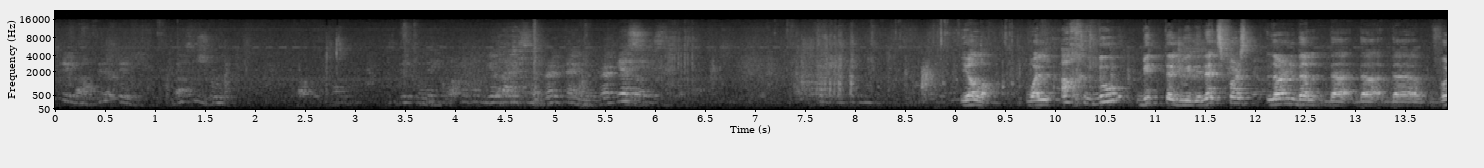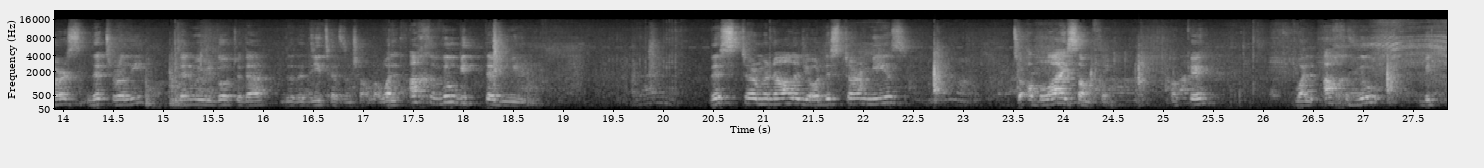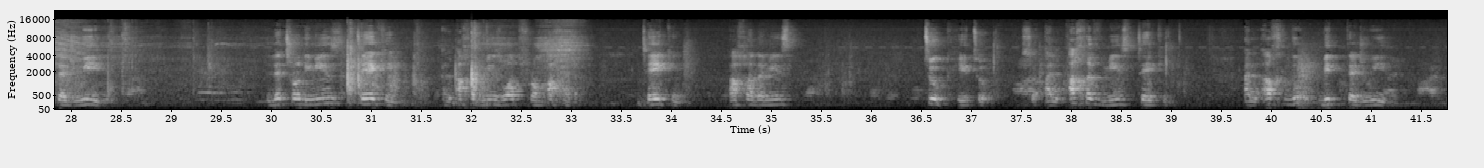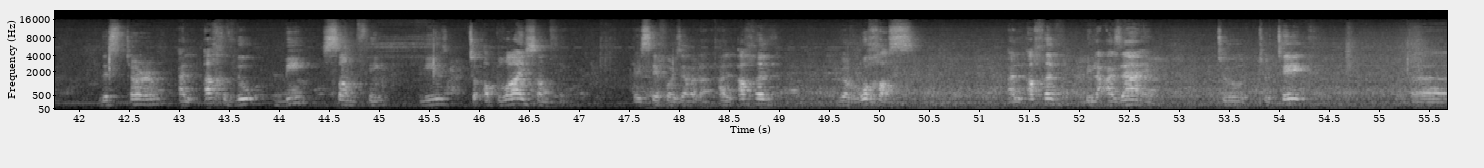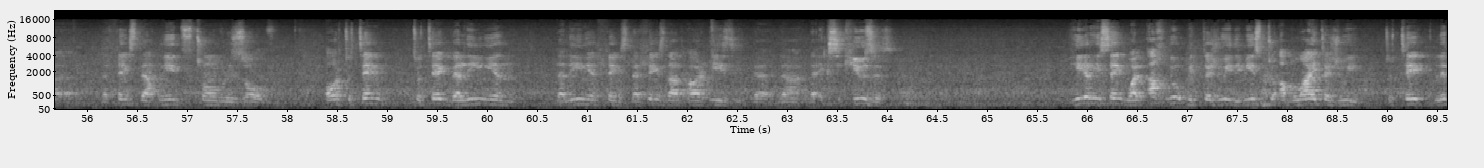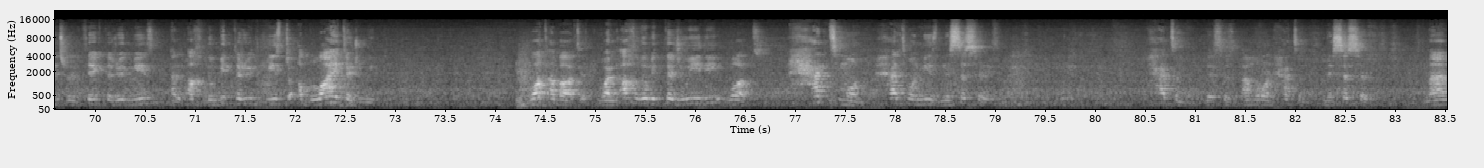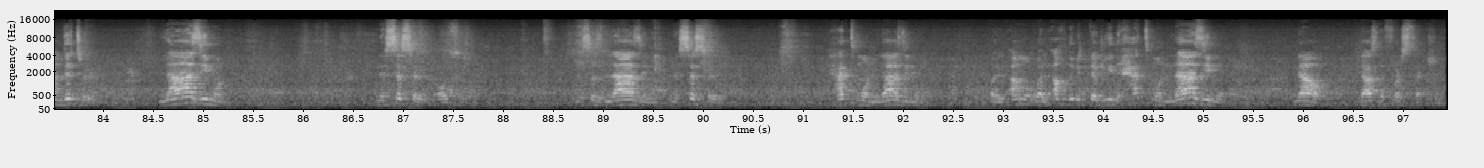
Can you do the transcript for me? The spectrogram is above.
Yes, yes. يلا والأخذ بالتجويد let's first learn the, the, the, the verse literally then we will go to the, to the details inshallah والأخذ بالتجويد this terminology or this term means to apply something okay والأخذ بالتجويد literally means taking الأخذ means what from أخذ taking أخذ means took he took so al-akhd means taking al-akhd bit-tajweed this term al-akhd bi something means to apply something they say for example al-akhd bil-rukhas al-akhd bil-azaim to to take uh, the things that need strong resolve or to take to take the lenient the lenient things the things that are easy the, the, the excuses here he's saying والأخذ بالتجويد means to apply tajweed to take literally take tajweed means الأخذ بالتجويد means to apply tajweed what about it والأخذ بالتجويد what حتم حتم means necessary حتم this is أمر حتم necessary mandatory لازم necessary also this is لازم necessary حتم لازم والأمر والأخذ بالتجويد حتم لازم now, that's the first section.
